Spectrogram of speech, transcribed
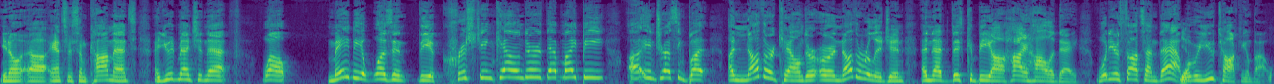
you know uh, answer some comments, and you had mentioned that. Well, maybe it wasn't the Christian calendar that might be uh, interesting, but another calendar or another religion, and that this could be a high holiday. What are your thoughts on that? Yeah. What were you talking about?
